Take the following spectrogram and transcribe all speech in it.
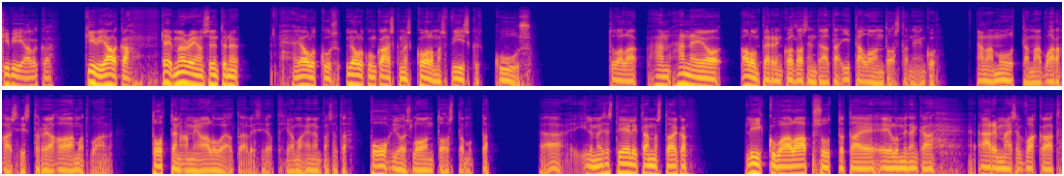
Kivi alkaa. Kivi jalka. Dave Murray on syntynyt joulukuus, joulukuun 23.56. Tuolla, hän, hän ei ole alun perin kotoisin täältä Itä-Lontoosta, niin kuin nämä muut tämä varhaishistorian haamot, vaan Tottenhamin alueelta, eli sieltä hieman enemmän sieltä Pohjois-Lontoosta, mutta ää, ilmeisesti eli tämmöistä aika liikkuvaa lapsuutta tai ei ollut mitenkään äärimmäisen vakaat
